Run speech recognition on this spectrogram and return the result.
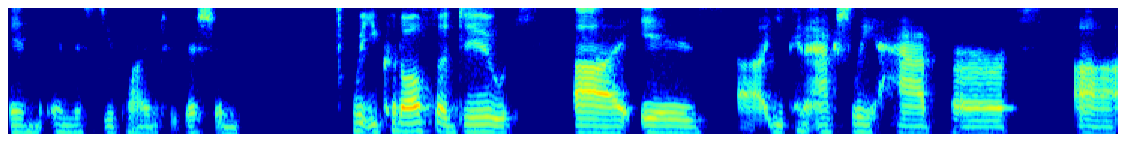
in, in the supine position. What you could also do uh, is uh, you can actually have her uh,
